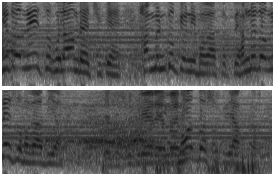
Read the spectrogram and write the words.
ये तो अंग्रेज़ से गुलाम रह चुके हैं हम इनको क्यों नहीं भगा सकते? हमने तो अंग्रेज़ को भगा दिया। शुक्रिया बहुत बहुत शुक्रिया आपका।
